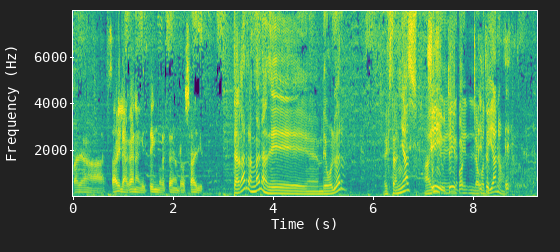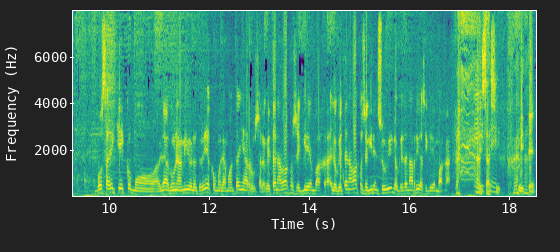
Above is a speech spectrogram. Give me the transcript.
Para, ¿sabes la gana que tengo de estar en Rosario? ¿Te agarran ganas de, de volver? ¿Extrañás? Ahí sí, en- en lo esto- cotidiano. eh, vos sabés que es como, hablaba con un amigo el otro día, es como la montaña rusa. Los que están abajo se quieren bajar, los que están abajo se quieren subir, los que están arriba se quieren bajar. Es sí. así, ¿viste?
